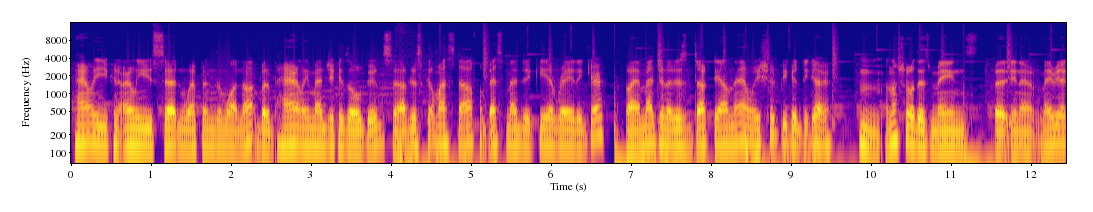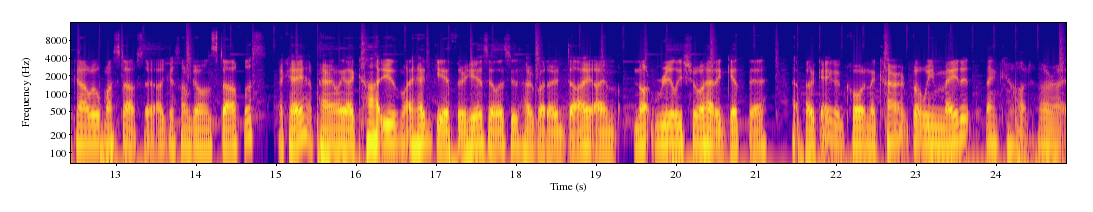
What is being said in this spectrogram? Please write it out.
Apparently, you can only use certain weapons and whatnot, but apparently magic is all good, so I've just got my stuff, my best magic gear ready to go. So I imagine I just duck down there and we should be good to go. Hmm, I'm not sure what this means but you know, maybe I can't wield my stuff, so I guess I'm going staffless. Okay, apparently I can't use my headgear through here, so let's just hope I don't die. I'm not really sure how to get there. Okay, got caught in a current, but we made it. Thank God. Alright.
